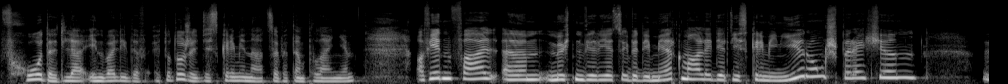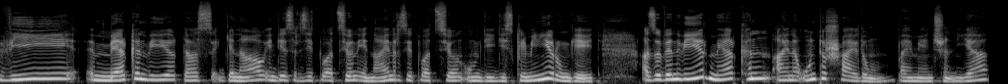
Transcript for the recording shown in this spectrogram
входа для инвалидов. Это тоже дискриминация в этом плане. Auf jeden Fall ähm, möchten wir jetzt über die Merkmale der Diskriminierung sprechen. Wie merken wir, dass genau in dieser Situation, in einer Situation um die Diskriminierung geht? Also wenn wir merken eine Unterscheidung bei Menschen, ja,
